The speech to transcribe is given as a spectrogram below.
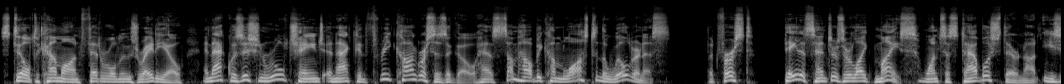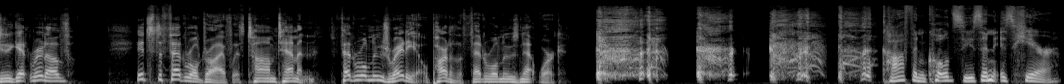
Still to come on Federal News Radio, an acquisition rule change enacted three Congresses ago has somehow become lost in the wilderness. But first, data centers are like mice. Once established, they're not easy to get rid of. It's the Federal Drive with Tom Temin, Federal News Radio, part of the Federal News Network. Cough and cold season is here.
